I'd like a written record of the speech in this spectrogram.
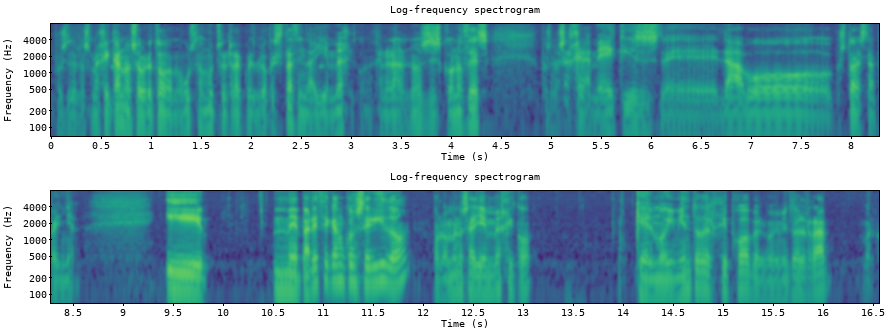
pues de los mexicanos, sobre todo. Me gusta mucho el rap, lo que se está haciendo allí en México, en general. No sé si conoces, pues no sé, Jera MX, eh, Davo, pues toda esta peña. Y me parece que han conseguido, por lo menos allí en México, que el movimiento del hip hop, el movimiento del rap, bueno,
